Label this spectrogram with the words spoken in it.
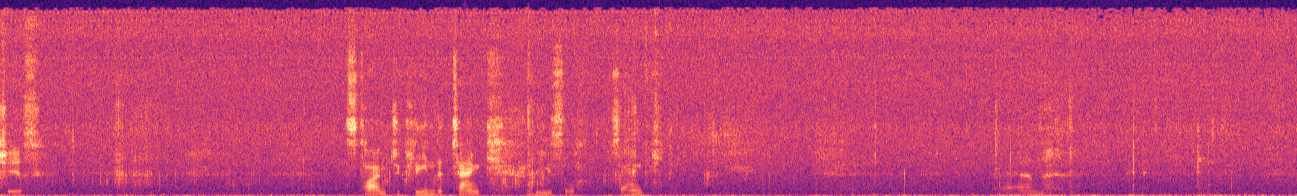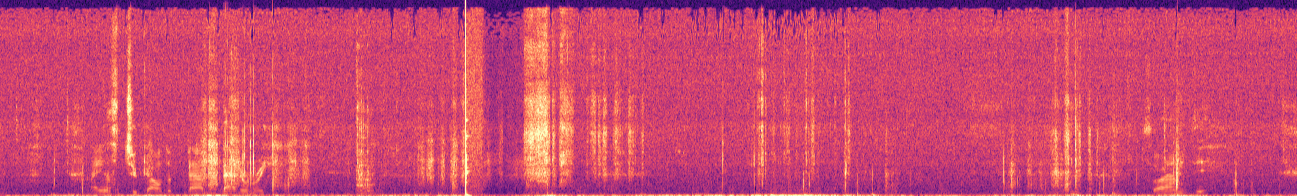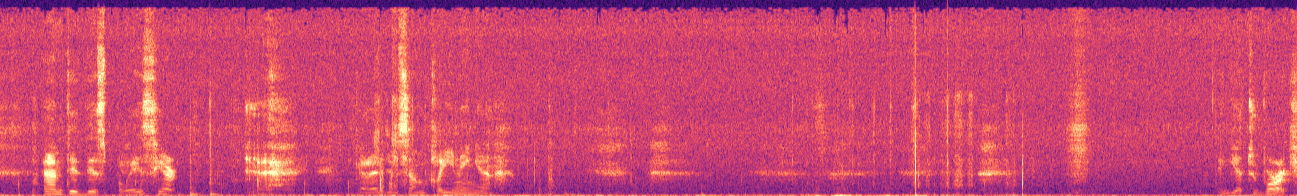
is. It's time to clean the tank, diesel tank. And I just took out the bad battery. So empty empty this place here. Some cleaning and get to work.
